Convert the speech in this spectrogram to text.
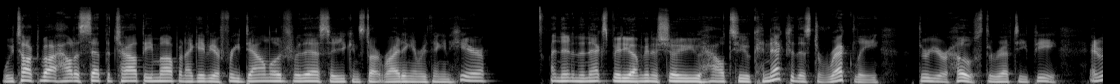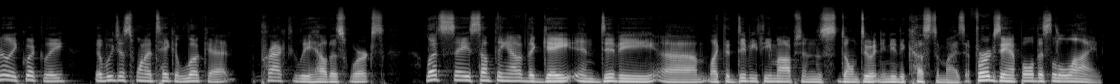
We talked about how to set the child theme up, and I gave you a free download for this so you can start writing everything in here. And then in the next video, I'm going to show you how to connect to this directly through your host through FTP. And really quickly, if we just want to take a look at practically how this works, let's say something out of the gate in Divi, um, like the Divi theme options don't do it and you need to customize it. For example, this little line,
